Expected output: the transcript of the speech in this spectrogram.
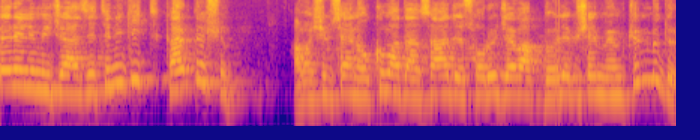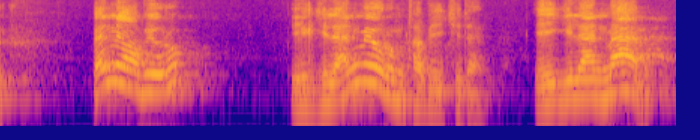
Verelim icazetini git kardeşim. Ama şimdi sen okumadan sadece soru cevap böyle bir şey mümkün müdür? Ben ne yapıyorum? İlgilenmiyorum tabii ki de. İlgilenmem.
